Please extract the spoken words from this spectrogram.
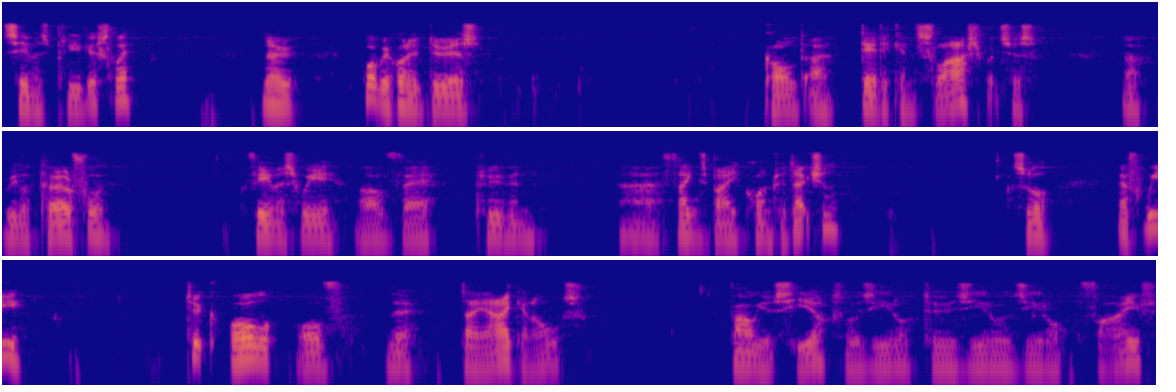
same as previously. Now what we're going to do is called a Dedekind slash which is a really powerful famous way of uh, proving uh, things by contradiction. So if we took all of the diagonals values here so 0 2 0 0 5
